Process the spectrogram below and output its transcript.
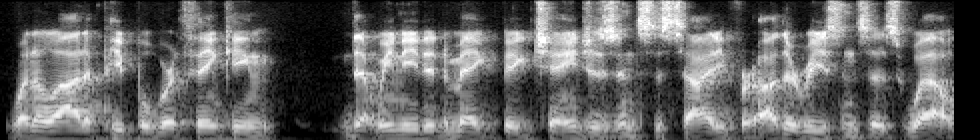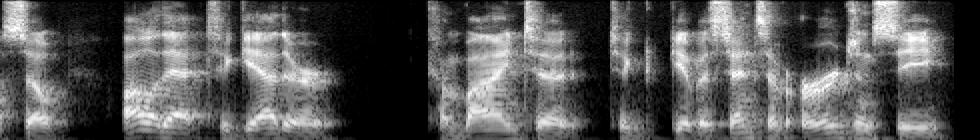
when a lot of people were thinking that we needed to make big changes in society for other reasons as well. So all of that together combined to to give a sense of urgency.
